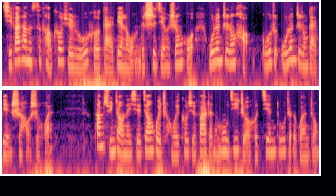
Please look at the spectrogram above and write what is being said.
启发他们思考科学如何改变了我们的世界和生活，无论这种好，无论无论这种改变是好是坏。他们寻找那些将会成为科学发展的目击者和监督者的观众。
